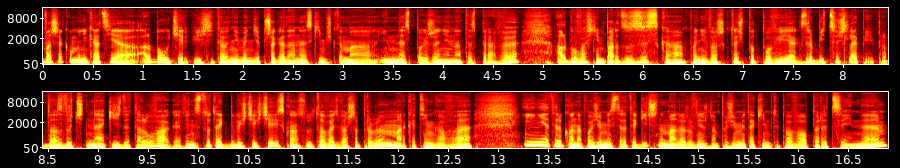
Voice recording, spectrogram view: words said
wasza komunikacja albo ucierpi, jeśli to nie będzie przegadane z kimś, kto ma inne spojrzenie na te sprawy, albo właśnie bardzo zyska, ponieważ ktoś podpowie, jak zrobić coś lepiej, prawda? Zwrócić na jakiś detal uwagę. Więc tutaj, gdybyście chcieli skonsultować wasze problemy marketingowe i nie tylko na poziomie strategicznym, ale również na poziomie takim typowo operacyjnym,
